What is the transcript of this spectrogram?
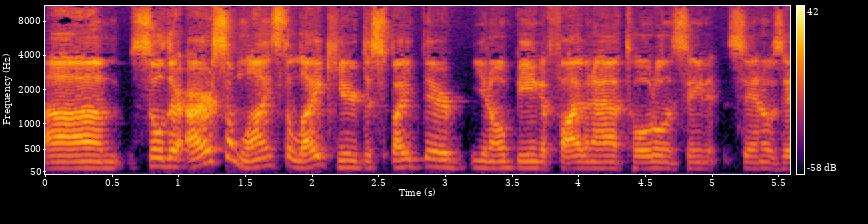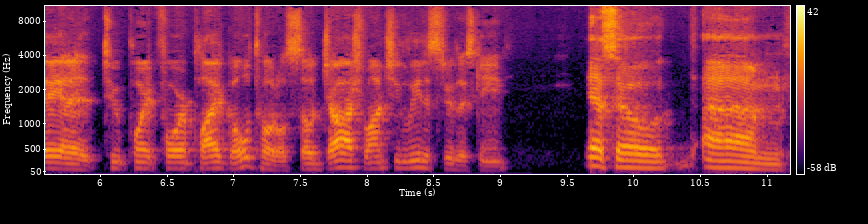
Um, so there are some lines to like here, despite there, you know, being a five and a half total and San, San Jose at a 2.4 implied goal total. So Josh, why don't you lead us through this game? Yeah. So, um,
